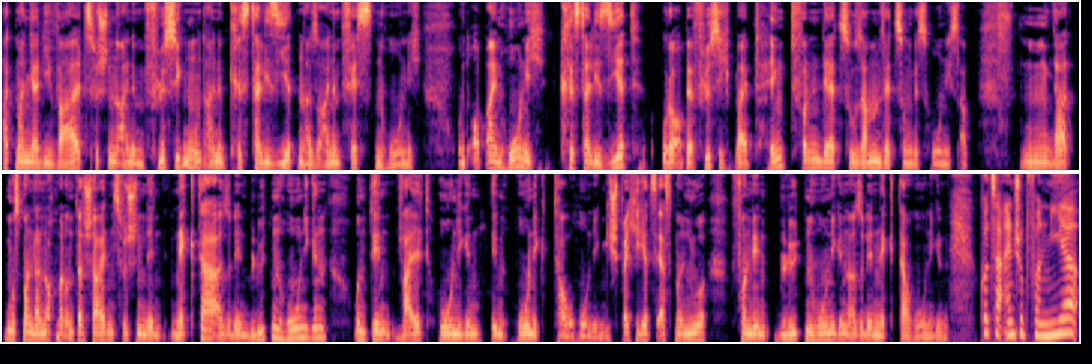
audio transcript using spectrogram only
hat man ja die Wahl zwischen einem flüssigen und einem kristallisierten, also einem festen Honig. Und ob ein Honig kristallisiert oder ob er flüssig bleibt, hängt von der Zusammensetzung des Honigs ab. Hm, da muss man dann nochmal unterscheiden zwischen den Nektar, also den Blütenhonigen und den Waldhonigen, den Honigtauhonigen. Ich spreche jetzt erstmal nur von den Blütenhonigen, also den Nektarhonigen. Kurzer Einschub von mir.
